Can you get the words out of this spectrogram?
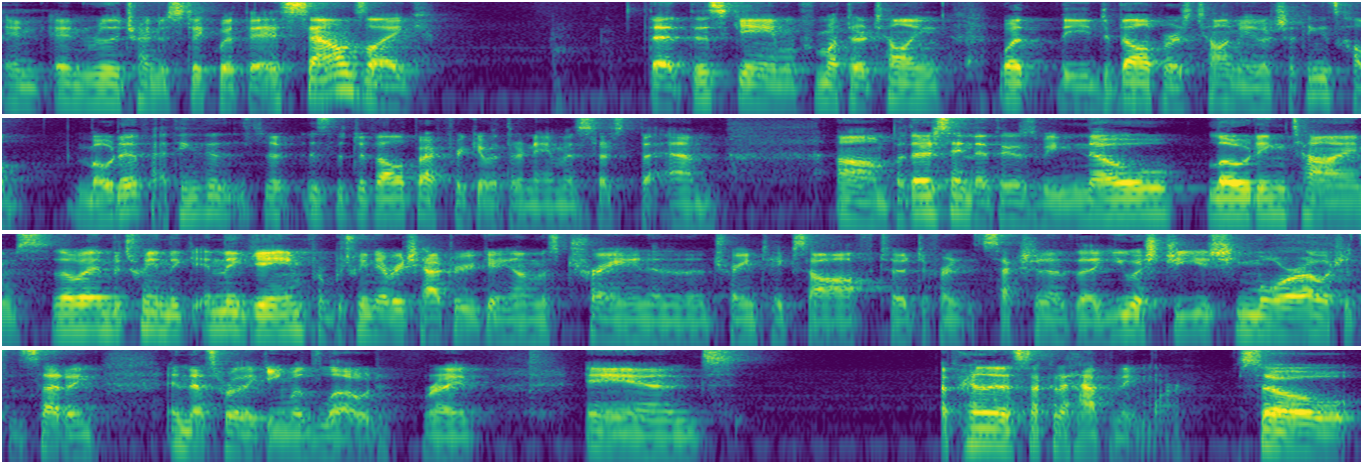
and, and really trying to stick with it. It sounds like that this game, from what they're telling, what the developer is telling me, which I think it's called Motive, I think is is the developer. I forget what their name is. Starts with the M. Um, but they're saying that there's going to be no loading times. So in between the in the game, for between every chapter, you're getting on this train, and then the train takes off to a different section of the USG Ishimura, which is the setting, and that's where the game would load, right? And apparently that's not going to happen anymore. So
